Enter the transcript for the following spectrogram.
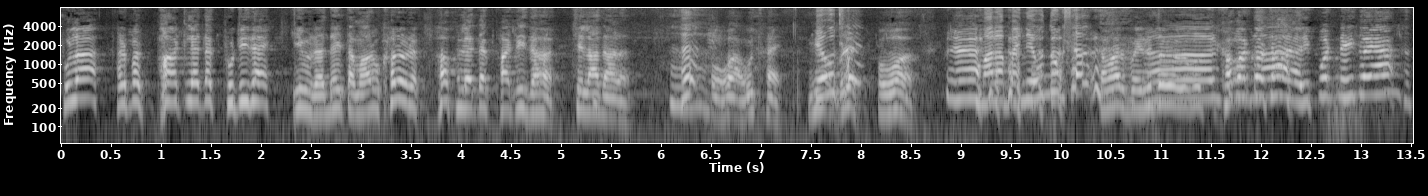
ફૂલ અને પછી ફાટ ફૂટી જાય એમ હૃદય તમારું ખરું ને હફ લેતક ફાટી જાય છેલ્લા દાડે. ઓવા આવું થાય. એવું ઓવા મારા ભાઈને એવું દુઃખ છે? તમારા ભાઈને તો ખબર તો થાય રિપોર્ટ નહીં તો યાર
